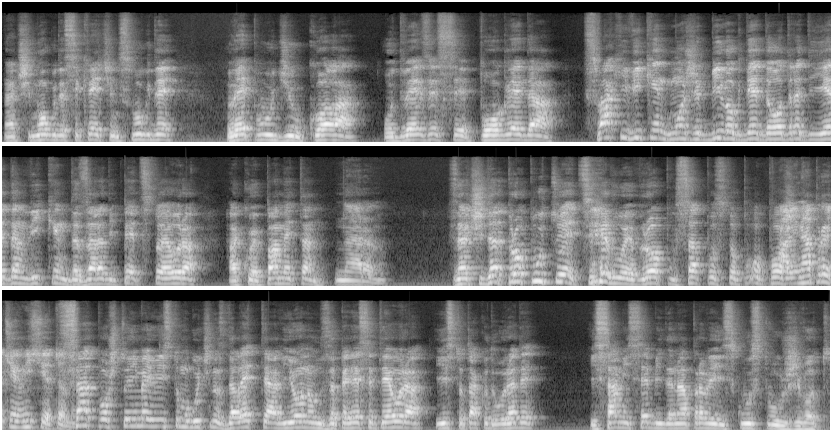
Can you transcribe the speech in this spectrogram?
znači mogu da se krećem svugde, lepo uđe u kola, odveze se, pogleda, svaki vikend može bilo gde da odradi jedan vikend, da zaradi 500 eura, ako je pametan. Naravno. Znači da proputuje celu Evropu, sad posto, po, po, Ali napravit ćemo emisiju o tome. sad pošto imaju isto mogućnost da lete avionom za 50 eura, isto tako da urade i sami sebi da naprave iskustvo u životu.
